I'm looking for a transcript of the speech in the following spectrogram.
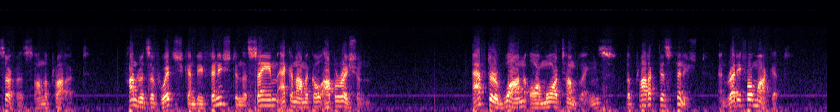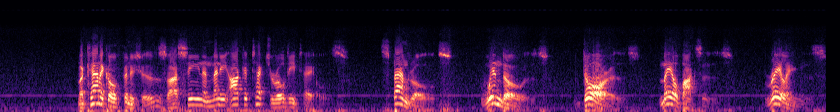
surface on the product, hundreds of which can be finished in the same economical operation. After one or more tumblings, the product is finished and ready for market. Mechanical finishes are seen in many architectural details. Spandrels, windows, doors, mailboxes, railings,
